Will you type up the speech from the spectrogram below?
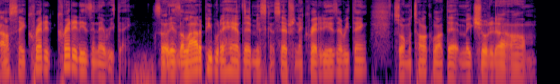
I'll say credit credit isn't everything. So there's a Mhm. lot of people that have that misconception that credit is everything. So I'm gonna talk about that and make sure that I um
